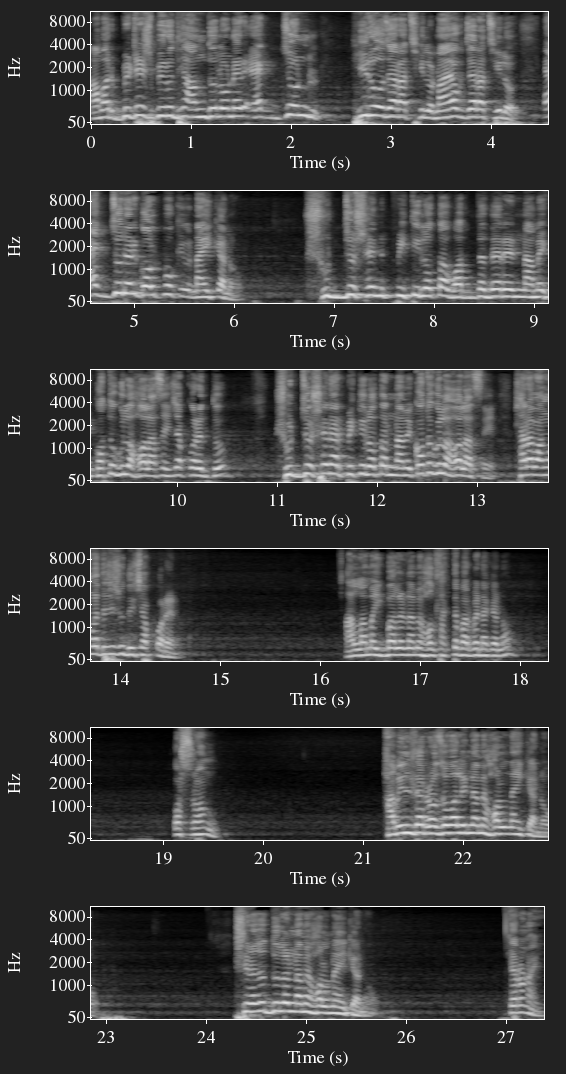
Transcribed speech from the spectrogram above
আমার ব্রিটিশ বিরোধী আন্দোলনের একজন হিরো যারা ছিল, নায়ক যারা ছিল, একজনের গল্প নাই কেন? সূর্য সেন প্রীতিলতা ওয়াদ্দাদারের নামে কতগুলো হল আছে হিসাব করেন তো? সূর্য সেন আর প্রীতিলতার নামে কতগুলো হল আছে? সারা বাংলাদেশে শুধু হিসাব করেন। আল্লামা ইকবালের নামে হল থাকতে পারবে না কেন? What's হাবিলদার রজব নামে হল নাই কেন? সিরাজউদ্দৌলার নামে হল নাই কেন? কেন নাই?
